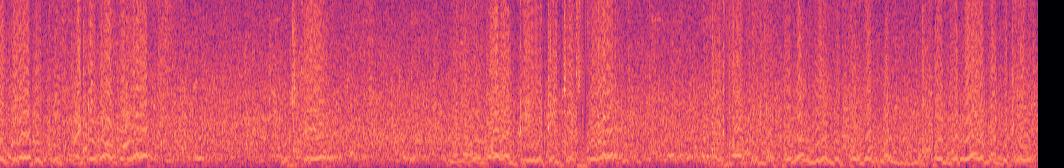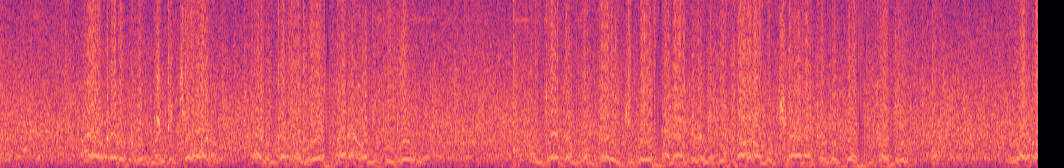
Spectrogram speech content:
రెగ్యులర్ రిక్రూట్మెంటే కాకుండా చూస్తే మన వాలంటరీ టీచర్స్ కూడా ప్రతి సంవత్సరం ముప్పై మంది ముప్పై మూడు మంది ముప్పై మూడు వేల మందికి ఆ యొక్క రిక్రూట్మెంట్ ఇచ్చేవాడు వాళ్ళు ఇంకా పనిచేస్తున్నారు ఎవరిని పిల్లలు అంచేత ఏంటంటే ఎడ్యుకేషన్ అనేటువంటిది చాలా ముఖ్యమైనటువంటి ఉద్దేశంతో ఇదొక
